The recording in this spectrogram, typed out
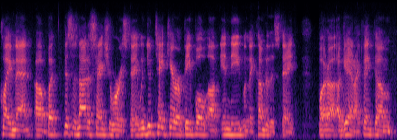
claim that. Uh, but this is not a sanctuary state. We do take care of people uh, in need when they come to the state. But uh, again, I think um,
